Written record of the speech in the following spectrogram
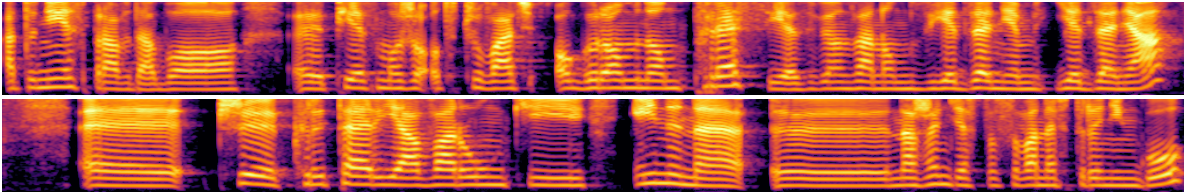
A to nie jest prawda, bo pies może odczuwać ogromną presję związaną z jedzeniem jedzenia E, czy kryteria, warunki, inne e, narzędzia stosowane w treningu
